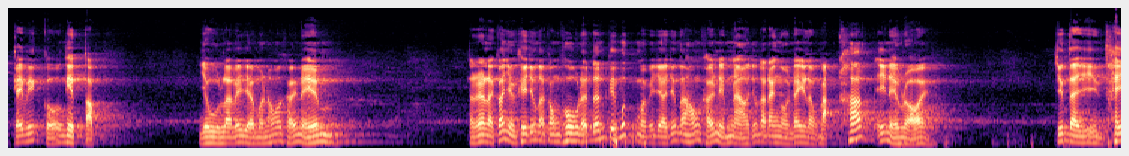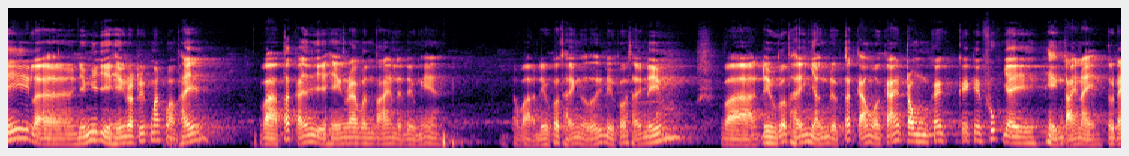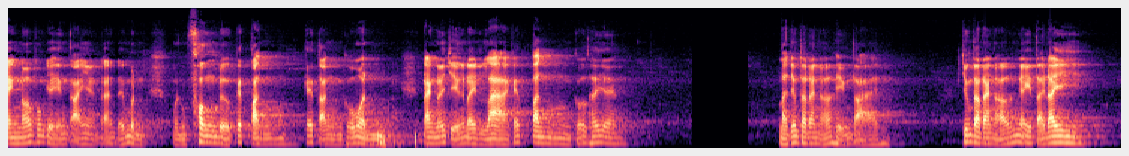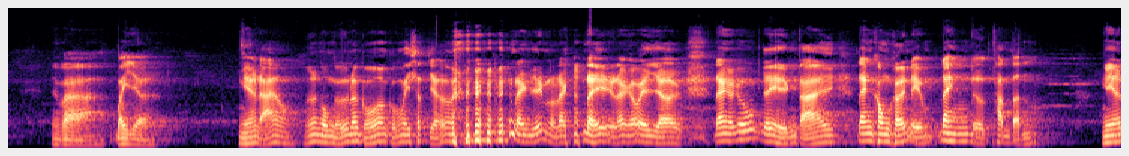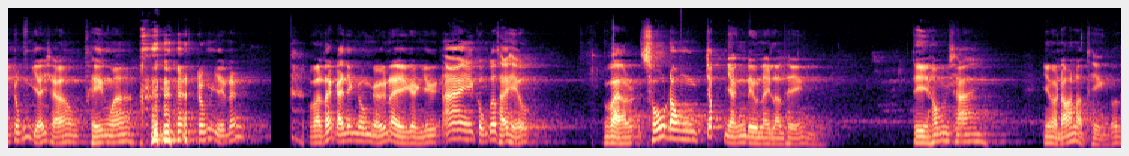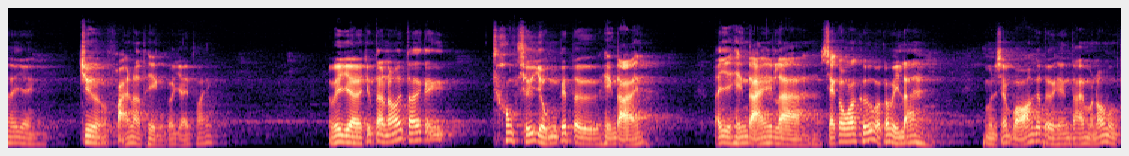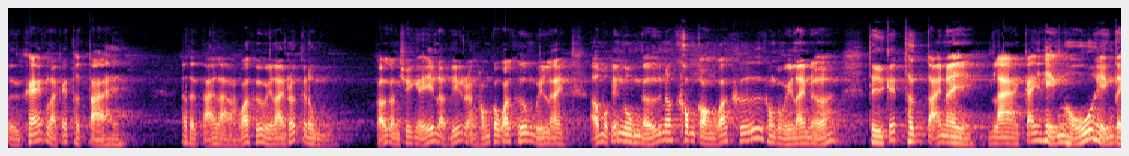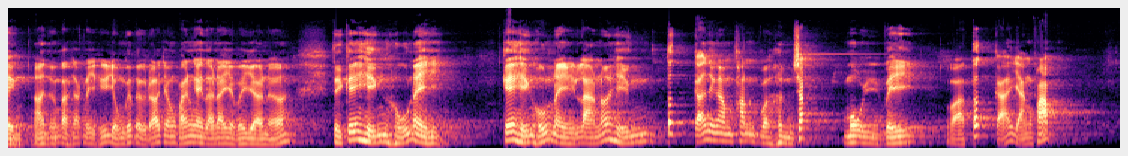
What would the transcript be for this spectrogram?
cái biết của nghiệp tập. Dù là bây giờ mình không có khởi niệm, Thật ra là có nhiều khi chúng ta công phu để đến cái mức mà bây giờ chúng ta không khởi niệm nào, Chúng ta đang ngồi đây là bật hết ý niệm rồi. Chúng ta thấy là những cái gì hiện ra trước mắt là thấy. Và tất cả những gì hiện ra bên tai là đều nghe. Và đều có thể ngửi, đều có thể nếm và đều có thể nhận được tất cả mọi cái trong cái cái cái phút giây hiện tại này. Tôi đang nói phút giây hiện tại này để mình mình phân được cái tầng cái tầng của mình. Đang nói chuyện ở đây là cái tầng của thế gian. Là chúng ta đang ở hiện tại. Chúng ta đang ở ngay tại đây. Và bây giờ nghe đã không? Nó ngôn ngữ đó của của mấy sách vở. Đang viết là đang ở đây, đang ở bây giờ. Đang ở cái phút giây hiện tại. Đang không khởi niệm, đang được thanh tịnh. Nghe trúng dễ sợ không? Thiền mà. Trúng vậy đó. Và tất cả những ngôn ngữ này gần như ai cũng có thể hiểu. Và số đông chấp nhận điều này là thiền thì không sai. Nhưng mà đó là thiền của thế gian. Chưa phải là thiền của giải thoát bây giờ chúng ta nói tới cái không sử dụng cái từ hiện tại tại vì hiện tại là sẽ có quá khứ và có vị lai. Mình sẽ bỏ cái từ hiện tại mà nói một từ khác là cái thực tại. Cái thực tại là quá khứ vị lai rất cái đùng. Khỏi cần suy nghĩ là biết rằng không có quá khứ không vị lai. Ở một cái ngôn ngữ nó không còn quá khứ không còn vị lai nữa. Thì cái thực tại này là cái hiện hữu hiện tiền. À, chúng ta chắc đi sử dụng cái từ đó chứ không phải ngay tại đây và bây giờ nữa thì cái hiện hữu này, cái hiện hữu này là nó hiện tất cả những âm thanh và hình sắc, mùi vị và tất cả dạng pháp.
